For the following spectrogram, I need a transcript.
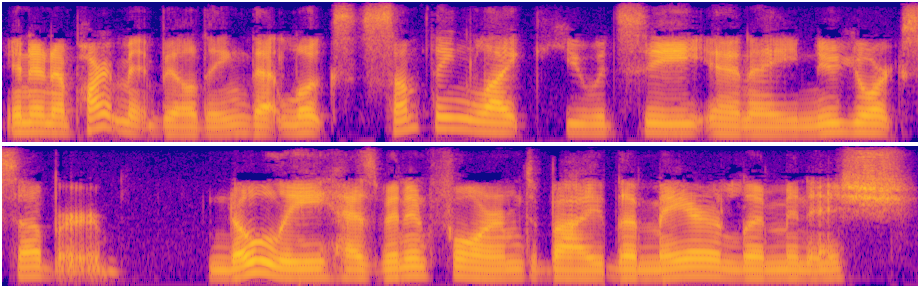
In an apartment building that looks something like you would see in a New York suburb, Noli has been informed by the Mayor Lemonish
